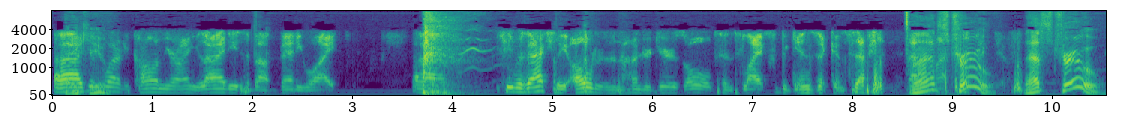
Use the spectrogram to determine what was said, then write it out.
Uh, I just you. wanted to calm your anxieties about Betty White. Uh, she was actually older than 100 years old since life begins at conception. That's true. That's true.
